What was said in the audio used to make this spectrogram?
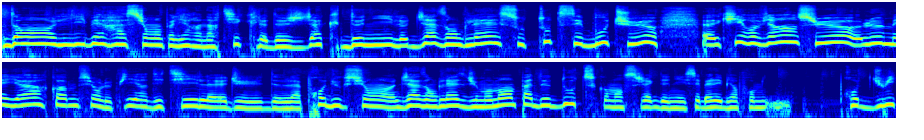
Dans Libération, on peut lire un article de Jacques Denis, le jazz anglais sous toutes ses boutures, euh, qui revient sur le meilleur comme sur le pire, dit-il, de la production jazz anglaise du moment. Pas de doute, commence Jacques Denis, c'est bel et bien promis produit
